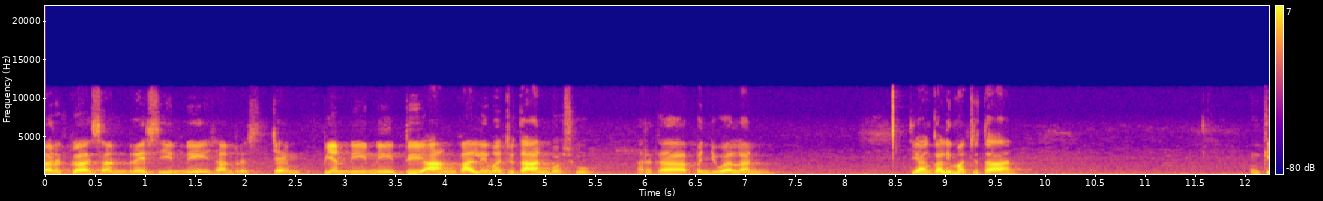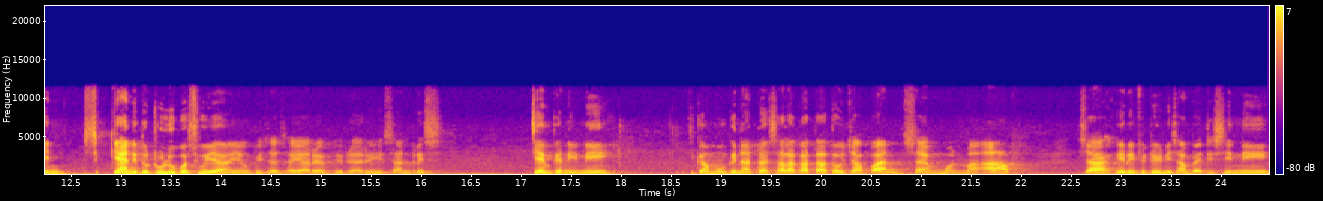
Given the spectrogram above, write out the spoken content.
harga Sunrise ini Sunrise Champion ini di angka 5 jutaan bosku. Harga penjualan di angka 5 jutaan. Mungkin sekian itu dulu bosku ya yang bisa saya review dari Sunrise Champion ini. Jika mungkin ada salah kata atau ucapan saya mohon maaf. Saya akhiri video ini sampai di sini.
